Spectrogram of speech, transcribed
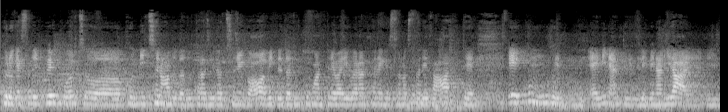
quello che è stato il percorso condizionato da tutta la situazione Covid, da tutte quante le varie quarantene che sono state fatte. E comunque è evidente che delle penalità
